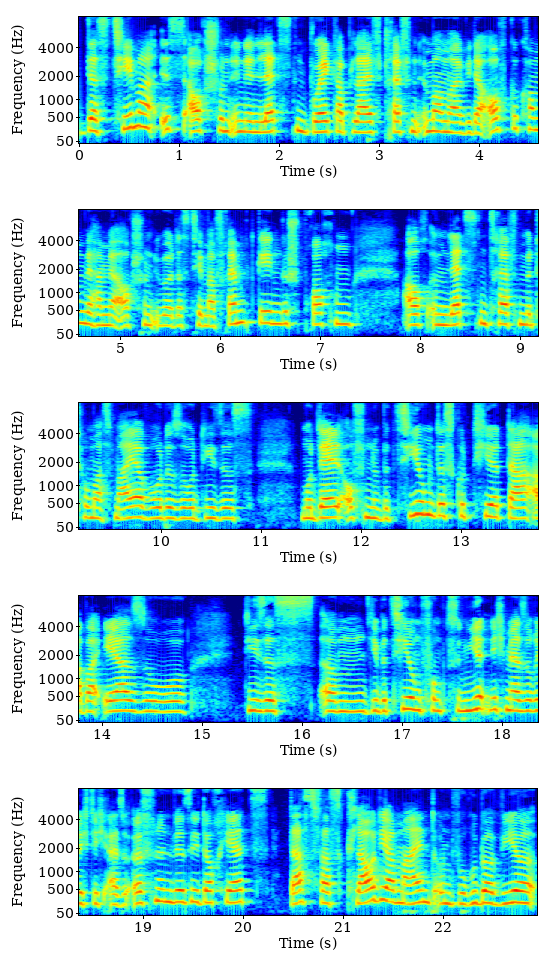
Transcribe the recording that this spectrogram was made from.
Das Thema ist auch schon in den letzten Breakup Live-Treffen immer mal wieder aufgekommen. Wir haben ja auch schon über das Thema Fremdgehen gesprochen. Auch im letzten Treffen mit Thomas Mayer wurde so dieses Modell offene Beziehung diskutiert, da aber eher so dieses, ähm, die Beziehung funktioniert nicht mehr so richtig, also öffnen wir sie doch jetzt. Das, was Claudia meint und worüber wir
